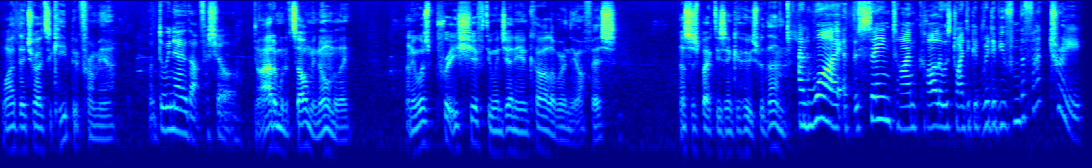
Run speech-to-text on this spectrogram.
why'd they try to keep it from you? But do we know that for sure? Now, Adam would have told me normally. And he was pretty shifty when Jenny and Carla were in the office. I suspect he's in cahoots with them. And why, at the same time, Carla was trying to get rid of you from the factory.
